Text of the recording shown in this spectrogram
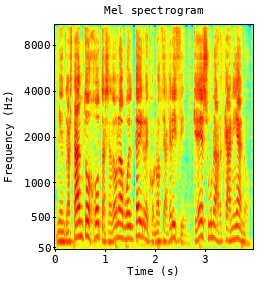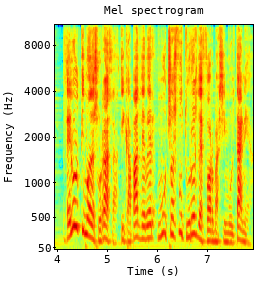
Mientras tanto, J se da una vuelta y reconoce a Griffin, que es un arcaniano, el último de su raza y capaz de ver muchos futuros de forma simultánea.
